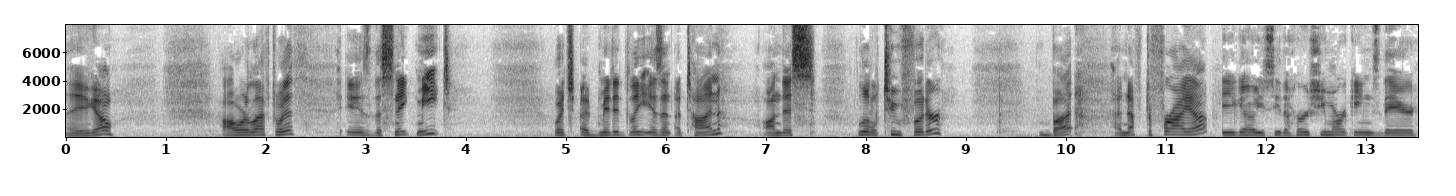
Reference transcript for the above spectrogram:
There you go. All we're left with is the snake meat, which admittedly isn't a ton on this little two footer, but enough to fry up. There you go, you see the Hershey markings there.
